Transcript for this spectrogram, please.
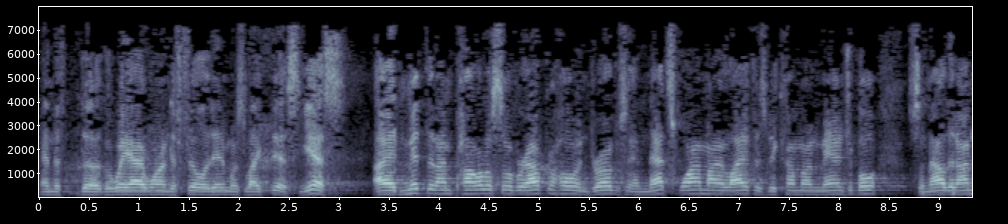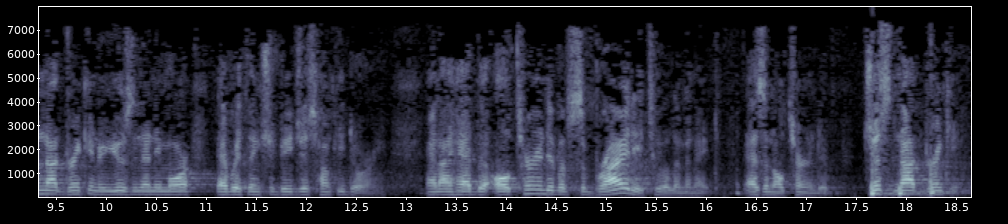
And the, the, the way I wanted to fill it in was like this. Yes, I admit that I'm powerless over alcohol and drugs, and that's why my life has become unmanageable. So now that I'm not drinking or using anymore, everything should be just hunky dory. And I had the alternative of sobriety to eliminate as an alternative. Just not drinking.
